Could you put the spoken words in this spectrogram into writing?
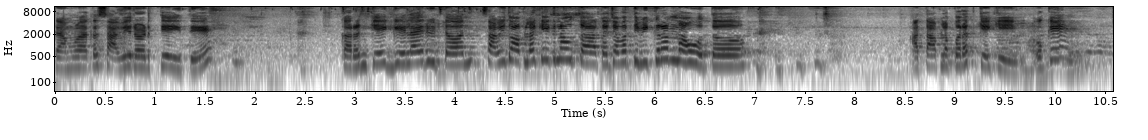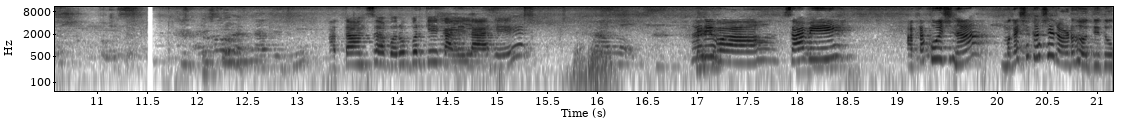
त्यामुळे आता सावी रडते इथे. कारण केक गेलाय रिटर्न सावी तो आपला केक नव्हता. त्याच्यावरती विक्रम नाव होतं. आता आपला परत केक येईल ओके? आता आमचा बरोबर केक आलेला आहे. अरे वा सावी आता खुश ना? मग अशी कशी रडत होती तू?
